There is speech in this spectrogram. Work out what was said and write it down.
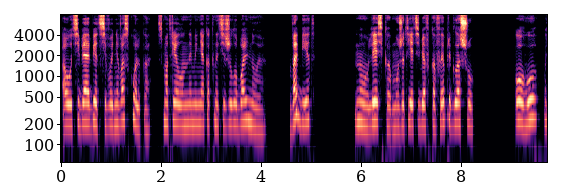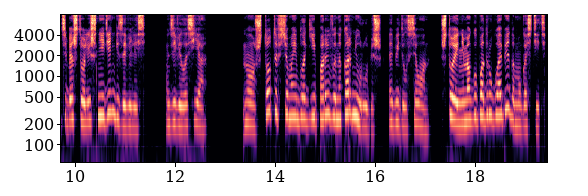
А у тебя обед сегодня во сколько? Смотрел он на меня, как на тяжело больную. В обед. Ну, Леська, может, я тебя в кафе приглашу? Ого, у тебя что, лишние деньги завелись? Удивилась я. «Ну, что ты все мои благие порывы на корню рубишь?» – обиделся он. «Что, я не могу подругу обедом угостить?»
